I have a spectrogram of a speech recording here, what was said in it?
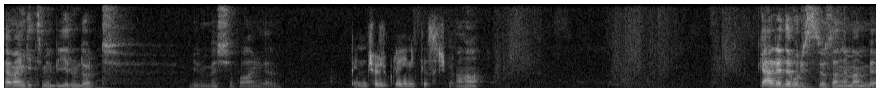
Hemen gitmeyeyim. Bir 24 25'e falan gidelim. Benim çocukla yenikte sıçma. Aha. Gel red'e vur istiyorsan hemen bir.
